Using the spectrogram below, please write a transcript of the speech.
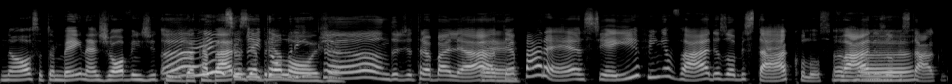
Nossa, também, né? Jovens de tudo. Ah, Acabaram de abrir a loja. brincando de trabalhar, É. até parece. E aí vinha vários obstáculos, vários obstáculos.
